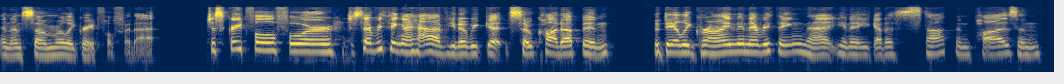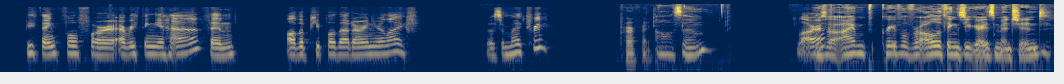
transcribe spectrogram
And I'm so I'm really grateful for that. Just grateful for just everything I have. You know, we get so caught up in the daily grind and everything that, you know, you got to stop and pause and be thankful for everything you have and all the people that are in your life. Those are my three. Perfect. Awesome. Laura? So I'm grateful for all the things you guys mentioned,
